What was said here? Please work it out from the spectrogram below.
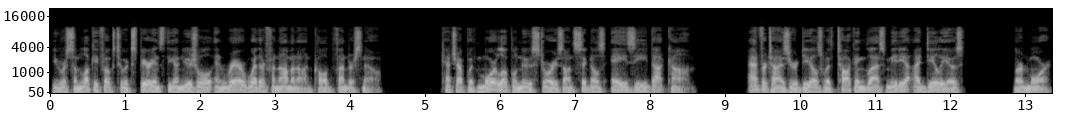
you were some lucky folks to experience the unusual and rare weather phenomenon called thundersnow. Catch up with more local news stories on signalsaz.com. Advertise your deals with Talking Glass Media Idealios. Learn more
